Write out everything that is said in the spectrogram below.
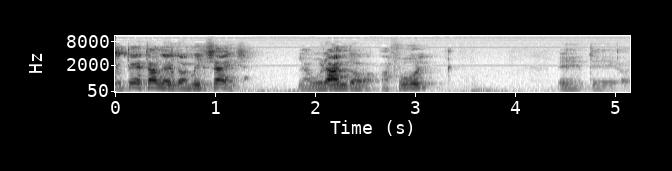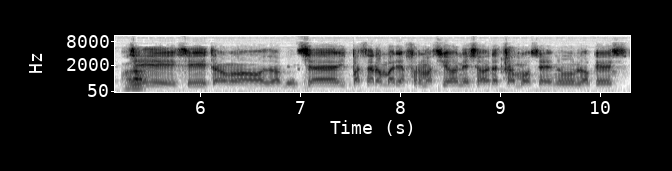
ustedes están del 2006, laburando a full. Este, ahora, Sí, sí, estamos 2006. Pasaron varias formaciones. Ahora estamos en un, lo que es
